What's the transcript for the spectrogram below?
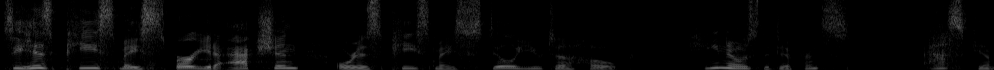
See, His peace may spur you to action, or His peace may still you to hope. He knows the difference. Ask Him.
